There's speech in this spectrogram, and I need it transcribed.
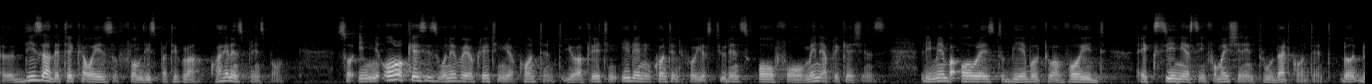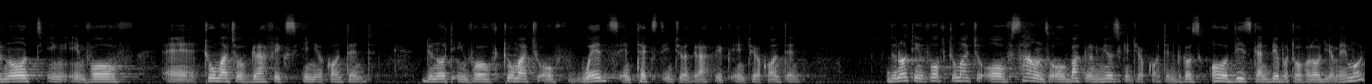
uh, these are the takeaways from this particular coherence principle. So in all cases, whenever you're creating your content, you are creating e-learning content for your students or for many applications. Remember always to be able to avoid extraneous information into that content. Don't, do not in, involve uh, too much of graphics in your content. Do not involve too much of words and text into your graphic, into your content do not involve too much of sounds or background music into your content because all these can be able to overload your memory,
